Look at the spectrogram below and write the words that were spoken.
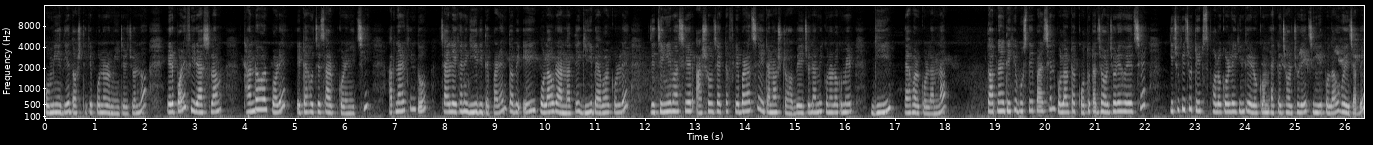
কমিয়ে দিয়ে 10 থেকে পনেরো মিনিটের জন্য। এরপরে ফিরে আসলাম। ঠান্ডা হওয়ার পরে এটা হচ্ছে সার্ভ করে নিচ্ছি। আপনারা কিন্তু চাইলে এখানে ঘি দিতে পারেন, তবে এই পোলাও রান্নাতে ঘি ব্যবহার করলে যে চিংড়ি মাছের আসল যে একটা ফ্লেভার আছে, এটা নষ্ট হবে। এই জন্য আমি কোনো রকমের ঘি ব্যবহার করলাম না। তো আপনারা দেখে বুঝতেই পারছেন পোলাওটা কতটা ঝরঝরে হয়েছে। কিছু কিছু টিপস ফলো করলে কিন্তু এরকম একটা ঝরঝরে চিংড়ি পোলাও হয়ে যাবে।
